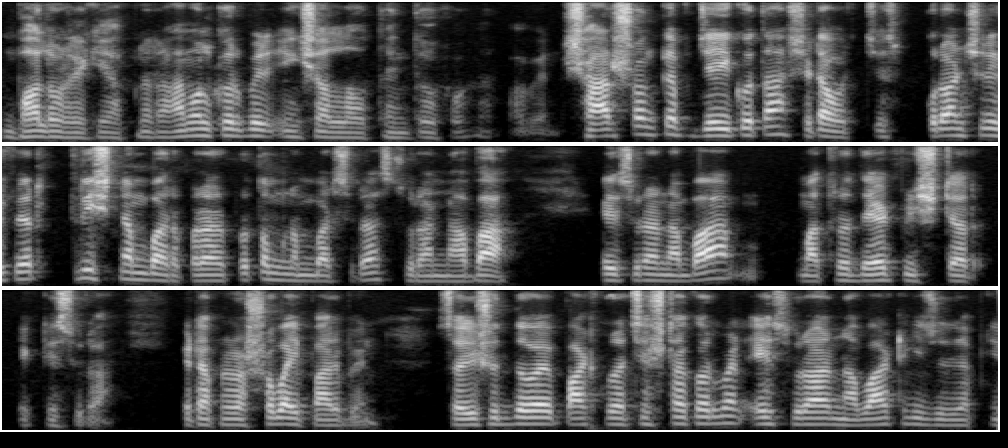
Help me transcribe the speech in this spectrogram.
ভালো রেখে আপনারা আমল করবেন ইনশাল্লাহ অত্যন্ত উপকার পাবেন। সার সংক্ষেপ যেই কথা, সেটা হচ্ছে কোরআন শরীফের ত্রিশ নাম্বার পারার প্রথম নাম্বার সুরা সুরা নাবা। এই সুরা নাবা মাত্র দেড় পৃষ্ঠার একটি সুরা। এটা আপনারা সবাই পারবেন। সহি শুদ্ধভাবে পাঠ করার চেষ্টা করবেন। এই সুরা নাবাটি যদি আপনি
